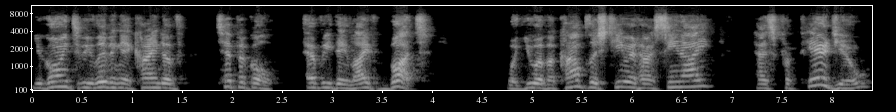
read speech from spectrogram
You're going to be living a kind of typical everyday life, but what you have accomplished here at Har Sinai has prepared you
